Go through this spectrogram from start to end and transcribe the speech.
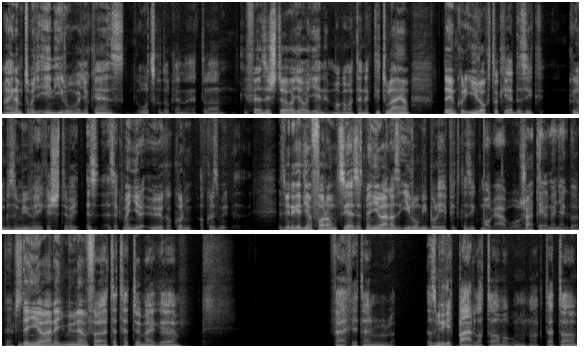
már én nem tudom, hogy én író vagyok ez, óckodok ettől a kifejezéstől, vagy ahogy én magamat ennek tituláljam, de olyankor íróktól kérdezik különböző műveik esetében, hogy ez, ezek mennyire ők, akkor, akkor ez, mi- ez mindig egy ilyen faramúci helyzet, mert nyilván az író miből építkezik magából. Saját élményekből persze. De nyilván egy mű nem feleltethető meg feltétlenül, az mindig egy párlata a magunknak. Tehát a,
